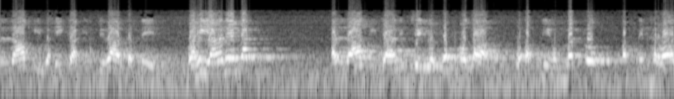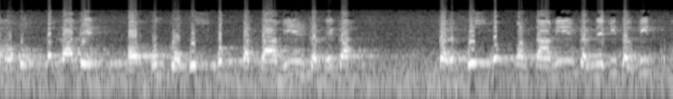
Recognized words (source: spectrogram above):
اللہ کی وہی کا انتظار کرتے وہی آنے تک اللہ کی جانب سے جو حکم ہوتا، وہ اپنی امت کو، اپنے گھر والوں کو بتلاتے اور ان کو اس حکم پر تعمیر کرنے کا اس حکم پر تعمیر کرنے کی تلقین فرما۔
